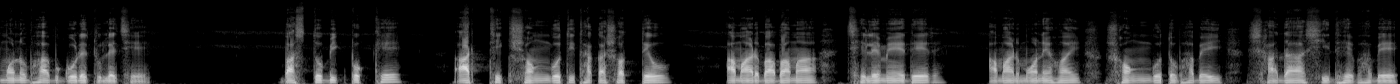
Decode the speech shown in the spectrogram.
মনোভাব গড়ে তুলেছে। বাস্তবিক পক্ষে আর্থিক সঙ্গতি থাকা সত্ত্বেও আমার বাবা মা ছেলে মেয়েদের আমার মনে হয় সঙ্গতভাবেই সাদা সিধেভাবে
